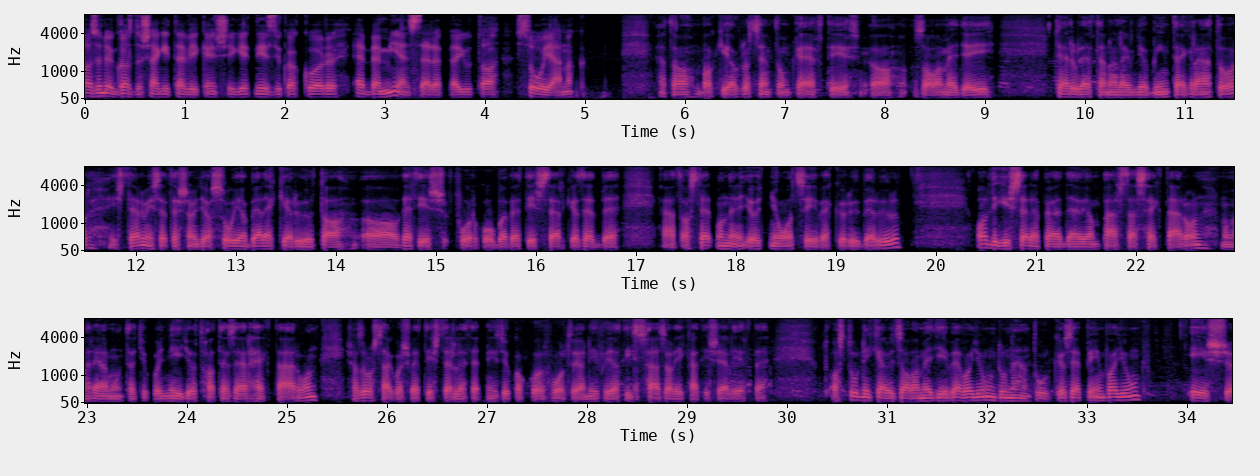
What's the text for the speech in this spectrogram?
Ha az önök gazdasági tevékenységét nézzük, akkor ebben milyen szerepe jut a szójának? Hát a Baki Agrocentrum Kft. a Zala megyei területen a legnagyobb integrátor, és természetesen, hogy a szója belekerült a, a vetésforgóba, vetés szerkezetbe, hát azt lehet mondani, hogy 5-8 éve körülbelül. Addig is szerepel, de olyan pár száz hektáron, ma már elmondhatjuk, hogy 4-5-6 ezer hektáron, és az országos vetésterületet nézzük, akkor volt olyan év, hogy a 10%-át is elérte. Azt tudni kell, hogy Zala megyébe vagyunk, Dunántúl közepén vagyunk, és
